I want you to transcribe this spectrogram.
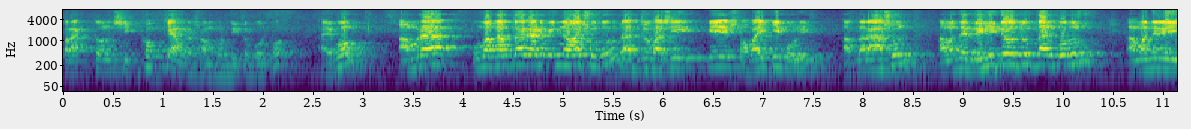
প্রাক্তন শিক্ষককে আমরা সম্বর্ধিত করব এবং আমরা উমাকান্ত একাডেমি নয়, শুধু রাজ্যবাসীকে সবাইকে বলি, আপনারা আসুন, আমাদের রেলিতেও যোগদান করুন। আমাদের এই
